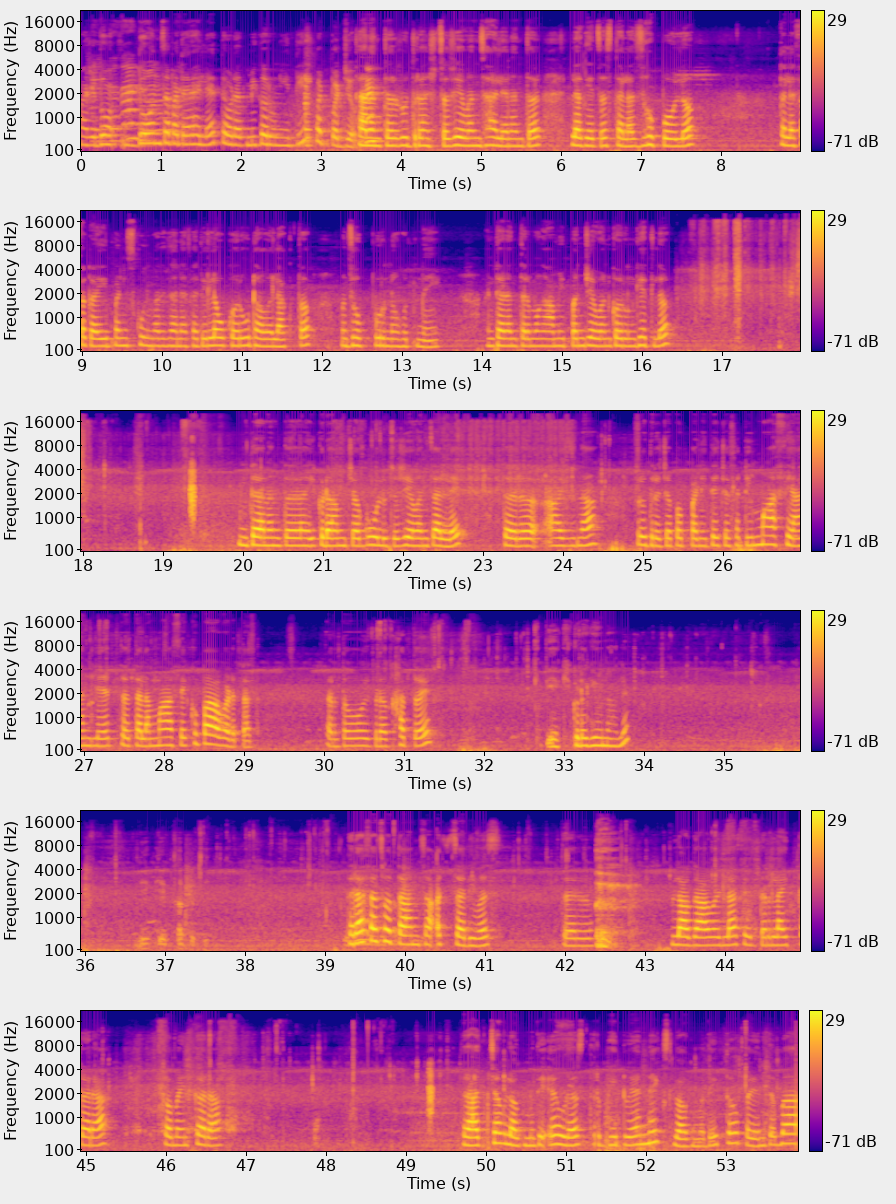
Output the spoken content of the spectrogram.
माझे दोन दोन चपात्या राहिल्या आहेत तेवढ्यात मी करून येते. पटपट जेव. त्यानंतर रुद्रांशचं जेवण झाल्यानंतर लगेचच त्याला झोपवलं. त्याला सकाळी पण स्कूलमध्ये जाण्यासाठी लवकर उठावं लागतं. मग झोप पूर्ण होत नाही. आणि त्यानंतर मग आम्ही पण जेवण करून घेतलं. त्यानंतर इकडं आमच्या गोलूचं जेवण चाललं आहे तर आज ना रुद्राच्या पप्पानी त्याच्यासाठी मासे आणले आहेत तर त्याला मासे खूप आवडतात. तर तो इकडं खातोय. एक इकडं घेऊन आले. खात तर असाच होता आमचा आजचा दिवस. तर ब्लॉग आवडला असेल तर लाईक करा कमेंट करा. तर आजच्या ब्लॉगमध्ये एवढंच. तर भेटूया नेक्स्ट ब्लॉगमध्ये. तोपर्यंत बा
